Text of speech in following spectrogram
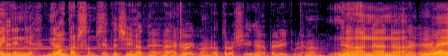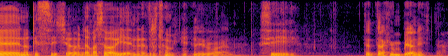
Ahí Eh, tenías, Gran Parsons. Este G no tiene nada que ver con el otro G de la película, ¿no? No, no, no. Bueno, qué sé yo, No. la pasaba bien el otro también. Y bueno. Sí. Te traje un pianista,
